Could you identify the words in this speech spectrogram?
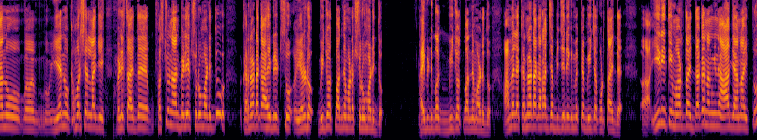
ನಾನು ಏನು ಕಮರ್ಷಿಯಲ್ ಆಗಿ ಬೆಳೀತಾ ಇದ್ದೆ. ಫಸ್ಟು ನಾನು ಬೆಳೆಯೋಕ್ಕೆ ಶುರು ಮಾಡಿದ್ದು ಕರ್ನಾಟಕ ಹೈಬ್ರಿಡ್ಸು ಎರಡು ಬೀಜೋತ್ಪಾದನೆ ಮಾಡೋಕ್ಕೆ ಶುರು ಮಾಡಿದ್ದು. ಹೈಬ್ರಿಡ್ ಬೀಜೋತ್ಪಾದನೆ ಮಾಡೋದು. ಆಮೇಲೆ ಕರ್ನಾಟಕ ರಾಜ್ಯ ಬೀಜ ನಿಗಮಕ್ಕೆ ಬೀಜ ಕೊಡ್ತಾ ಇದ್ದೆ. ಈ ರೀತಿ ಮಾಡ್ತಾ ಇದ್ದಾಗ ನನಗೆ ಆ ಜ್ಞಾನ ಇತ್ತು.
